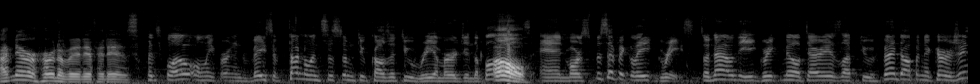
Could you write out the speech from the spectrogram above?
I've never heard of it if it is. its flow only for an invasive tunneling system to cause it to re-emerge in the Oh. Balkans and more specifically Greece. So now the Greek military is left to fend off an incursion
